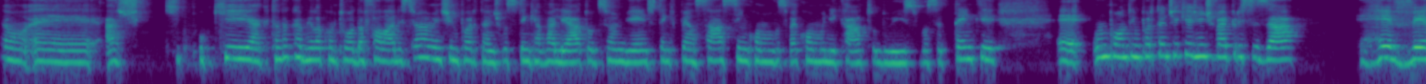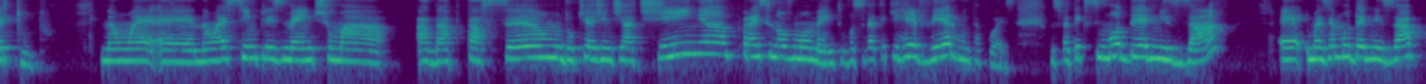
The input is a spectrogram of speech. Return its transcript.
Então, é, acho que o que a, tanto a Camila quanto o Oda falaram é extremamente importante. Você tem que avaliar todo o seu ambiente, tem que pensar assim como você vai comunicar tudo isso. Você tem que. É, um ponto importante é que a gente vai precisar rever tudo. Não é, é não é simplesmente uma adaptação do que a gente já tinha para esse novo momento. Você vai ter que rever muita coisa. Você vai ter que se modernizar, é, mas é modernizar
